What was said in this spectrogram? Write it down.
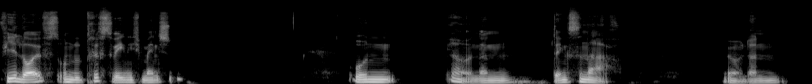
viel läufst und du triffst wenig Menschen. Und ja, und dann denkst du nach. Ja, und dann,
